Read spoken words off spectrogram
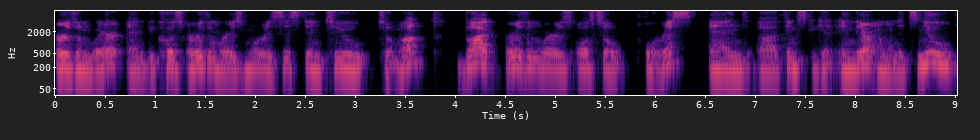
earthenware. And because earthenware is more resistant to tuma, but earthenware is also porous and uh, things could get in there. And when it's new,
